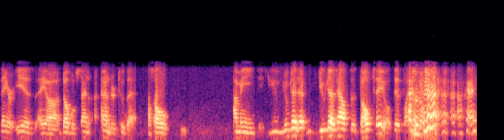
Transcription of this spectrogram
there is a uh, double standard to that. So, I mean, you you just you just have to don't tell. Just like you know, okay.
